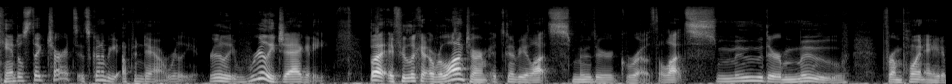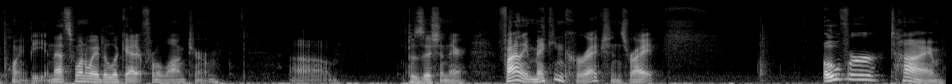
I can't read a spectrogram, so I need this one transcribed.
candlestick charts, it's going to be up and down, really, really, really jaggedy. But if you look at over long term, it's going to be a lot smoother growth, a lot smoother move from point A to point B. And that's one way to look at it from a long term um, position there. Finally, making corrections, right? Over time,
